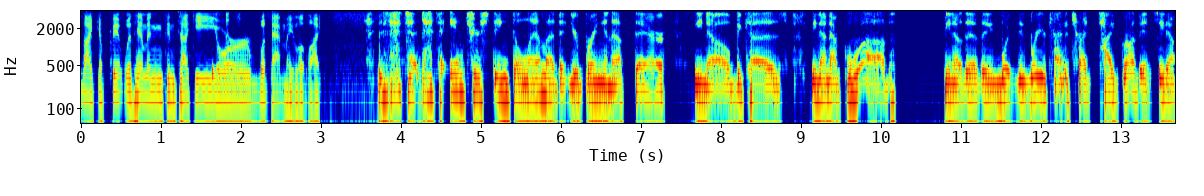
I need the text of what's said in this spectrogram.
like a fit with him in Kentucky or what that may look like? That's a that's an interesting dilemma that you're bringing up there you know, because you know now Grubb, you know the the where you're trying to try to tie Grubb in. See now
